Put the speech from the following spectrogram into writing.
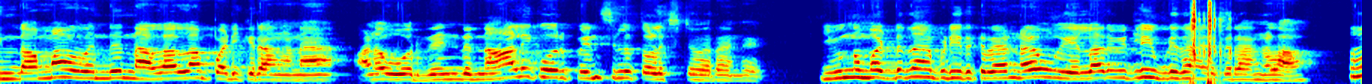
இந்த அம்மா வந்து நல்லாலாம் படிக்கிறாங்கண்ணா. ஆனா ஒரு ரெண்டு நாளைக்கு ஒரு பென்சிலை தொலைச்சிட்டு வர்றாங்க. இவங்க மட்டும் தான் இப்படி இருக்கிறாங்க உங்க எல்லார் வீட்லயும் இப்படிதான் இருக்கிறாங்களா? ஆ?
